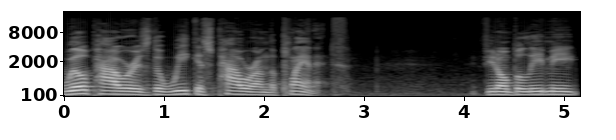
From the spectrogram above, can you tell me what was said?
willpower is the weakest power on the planet. If you don't believe me,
